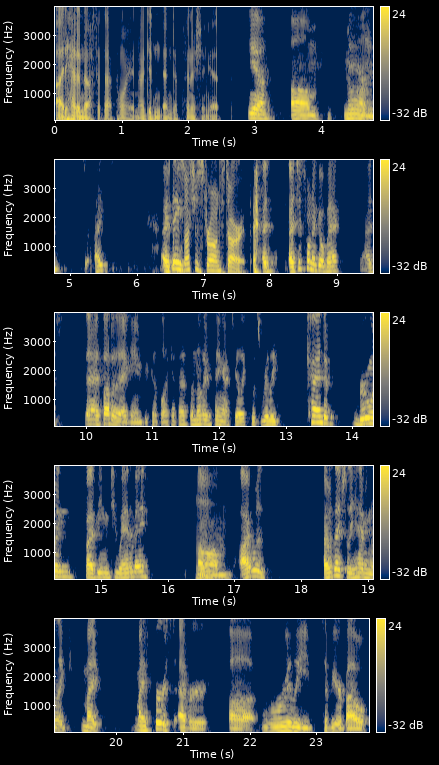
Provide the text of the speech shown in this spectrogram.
I'd had enough at that point, and I didn't end up finishing it. Yeah. Um. Man. So I. I it's think such a strong start. I, I just want to go back. I just I thought of that game because like that's another thing I feel like was really kind of ruined by being too anime. Hmm. Um, I was I was actually having like my my first ever uh really severe bout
